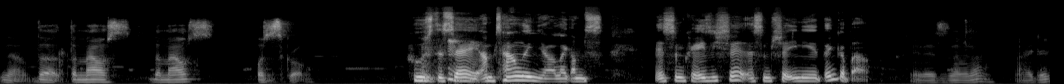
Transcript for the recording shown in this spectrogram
No, the the mouse the mouse was a scroll. Who's to say? I'm telling y'all, like I'm. It's some crazy shit. It's some shit you need to think about. It is never know. I agree.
